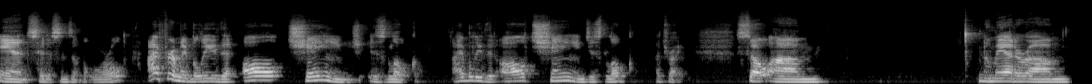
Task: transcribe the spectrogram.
and citizens of the world, I firmly believe that all change is local. I believe that all change is local. That's right. So, um, no matter, um,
